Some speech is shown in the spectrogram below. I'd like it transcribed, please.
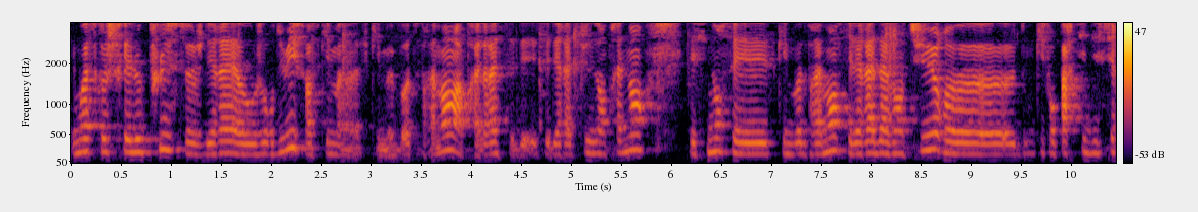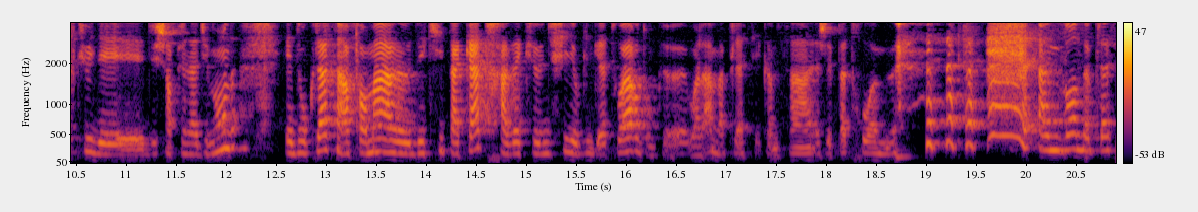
Et moi, ce que je fais le plus, je dirais aujourd'hui, enfin ce qui me ce qui me botte vraiment. Après le reste, c'est des c'est des raids plus d'entraînement. Et sinon, c'est ce qui me botte vraiment, c'est les raids aventure, euh, donc qui font partie du circuit des, du championnat du monde. Et donc là, c'est un format d'équipe à 4 avec une fille obligatoire. Donc voilà, ma place est comme ça. J'ai pas trop à me à me vendre, ma place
